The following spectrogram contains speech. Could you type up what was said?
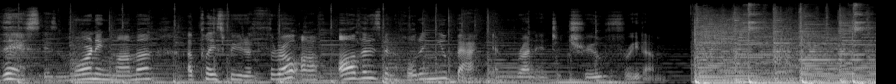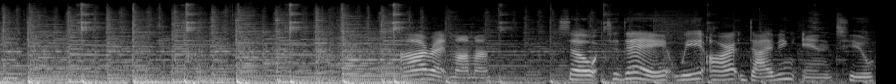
this is Morning Mama, a place for you to throw off all that has been holding you back and run into true freedom. All right, Mama. So today we are diving into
